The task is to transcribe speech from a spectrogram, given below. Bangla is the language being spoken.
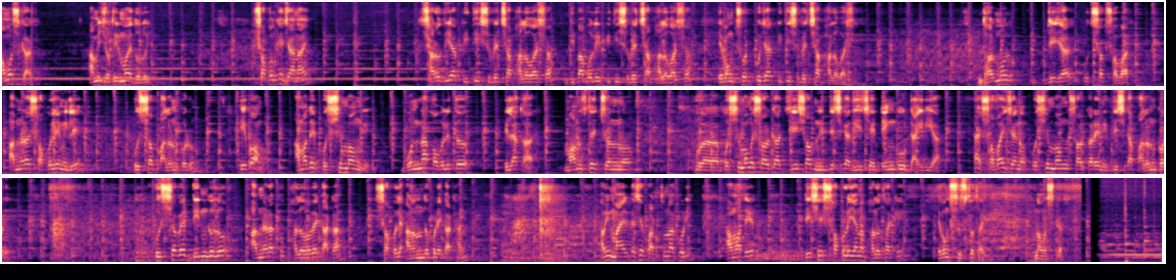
নমস্কার, আমি জ্যোতির্ময় দলুই। সকলকে জানাই শারদীয়া প্রীতি, শুভেচ্ছা, ভালোবাসা, দীপাবলির প্রীতি, শুভেচ্ছা, ভালোবাসা এবং ছট পূজার প্রীতি, শুভেচ্ছা, ভালোবাসা। ধর্ম যে যার উৎসব সবার, আপনারা সকলে মিলে উৎসব পালন করুন এবং আমাদের পশ্চিমবঙ্গে বন্যা কবলিত এলাকার মানুষদের জন্য পশ্চিমবঙ্গ সরকার যেসব নির্দেশিকা দিয়েছে, ডেঙ্গু, ডায়রিয়া হ্যাঁ সবাই যেন পশ্চিমবঙ্গ সরকারের নির্দেশিকা পালন করে। উৎসবের দিনগুলো আপনারা খুব ভালোভাবে কাটান, সকলে আনন্দ করে কাটান। আমি মায়ের কাছে প্রার্থনা করি, আমাদের দেশের সকলে যেন ভালো থাকে এবং সুস্থ থাকে। নমস্কার।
